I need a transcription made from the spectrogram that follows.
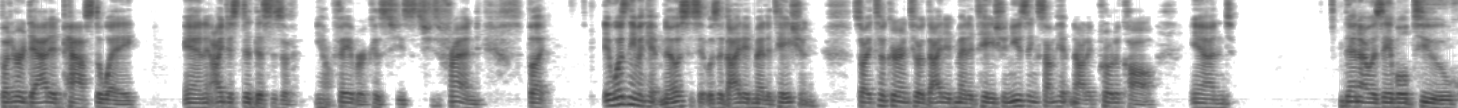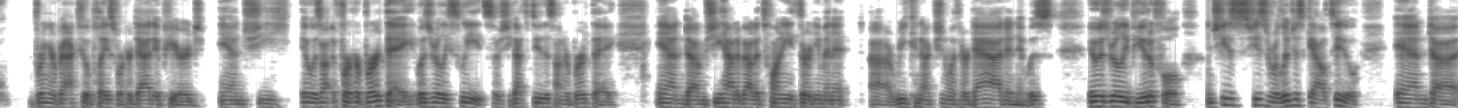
but her dad had passed away and i just did this as a you know favor because she's she's a friend. But it wasn't even hypnosis it was a guided meditation. So i took her into a guided meditation using some hypnotic protocol and then i was able to bring her back to a place where her dad appeared and she it was for her birthday it was really sweet so she got to do this on her birthday. And um, she had about a 20 30 minute uh, reconnection with her dad and it was it was really beautiful. And she's she's a religious gal too and uh,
